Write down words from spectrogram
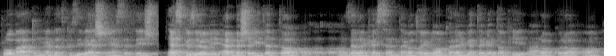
próbáltunk nemzetközi versenyeztetést eszközölni, ebbe segített a, a, az Elekes Szent Agatai Blanka rengeteget, aki már akkor a, a,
